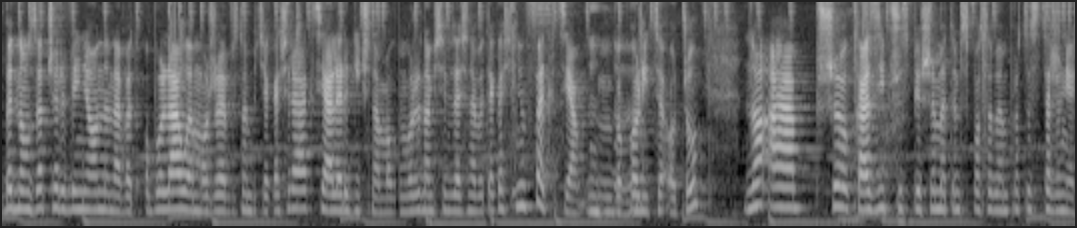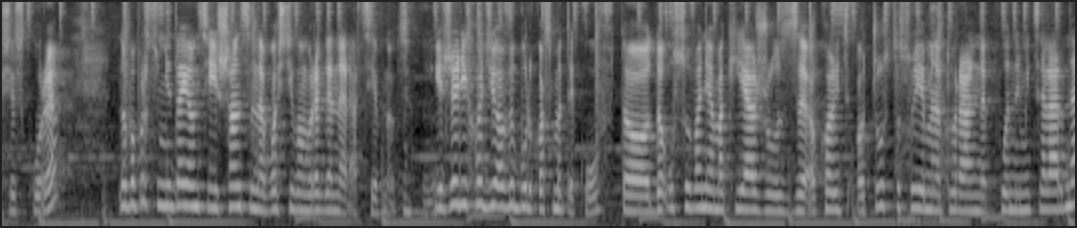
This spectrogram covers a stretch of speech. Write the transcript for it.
będą zaczerwienione, nawet obolałe, może wystąpić jakaś reakcja alergiczna, mo- może nam się wydać nawet jakaś infekcja m, w Mhm. okolicy oczu. No a przy okazji przyspieszymy tym sposobem proces starzenia się skóry, no po prostu nie dając jej szansy na właściwą regenerację w nocy. Jeżeli chodzi o wybór kosmetyków, to do usuwania makijażu z okolic oczu stosujemy naturalne płyny micelarne,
